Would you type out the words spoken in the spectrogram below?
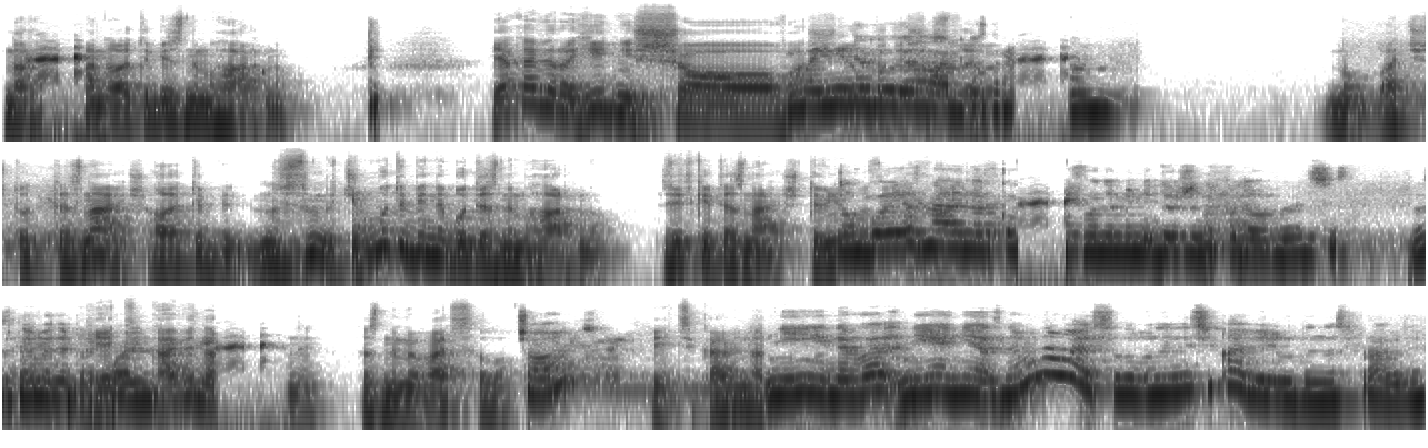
нормально, але тобі з ним гарно. Яка вірогідність, що ваш Мені шлюб не буде буде гарно з ним. Ну, бачиш, тут ти знаєш, але тобі. Ну, чому тобі не буде з ним гарно? Звідки ти знаєш? Ти в Ну, бо я знаю наркоманів, вони мені дуже не подобаються. З ними не Є прикольно. цікаві наркомани, з ними весело. Що? Є цікаві наркомани. Ні, не ве... ні, ні, з ними не весело, вони не цікаві люди насправді.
